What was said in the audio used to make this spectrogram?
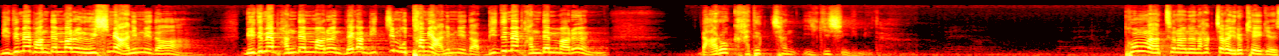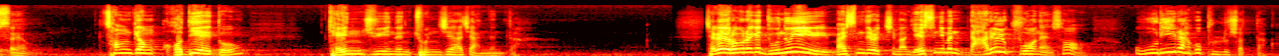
믿음의 반대말은 의심이 아닙니다. 믿음의 반대말은 내가 믿지 못함이 아닙니다. 믿음의 반대말은 나로 가득 찬 이기심입니다. 폴 나트라는 학자가 이렇게 얘기했어요. 성경 어디에도 개인주의는 존재하지 않는다. 제가 여러분에게 누누이 말씀드렸지만 예수님은 나를 구원해서 우리라고 부르셨다고.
